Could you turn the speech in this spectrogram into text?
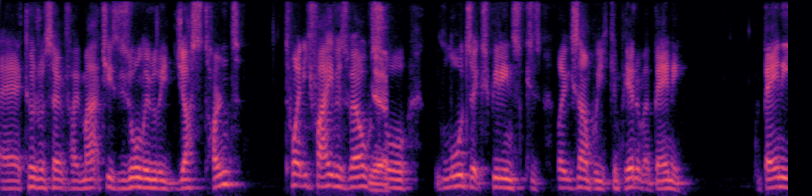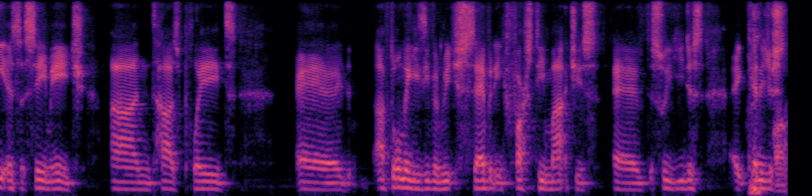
uh, 275 matches. He's only really just turned 25 as well. Yeah. So loads of experience. Because, like example, you compare him with Benny. Benny is the same age and has played. Uh, I don't think he's even reached 70 first team matches. Uh, so you just it kind of just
